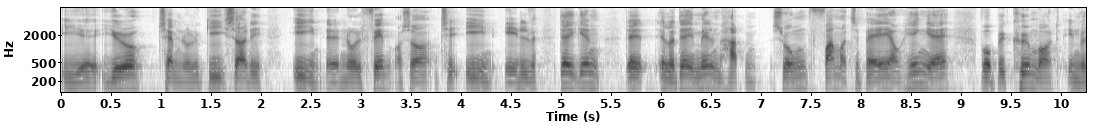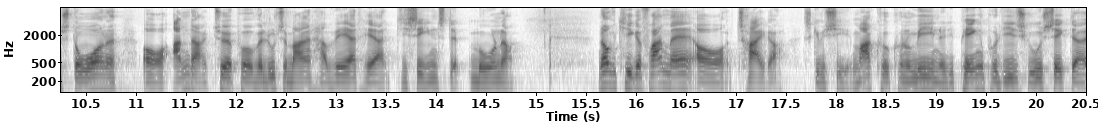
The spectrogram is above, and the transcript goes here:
i euro-terminologi, så er det 1,05 og så til 1,11. Derigennem, der, eller derimellem har den svunget frem og tilbage, afhængig af, hvor bekymret investorerne og andre aktører på valutamarkedet har været her de seneste måneder. Når vi kigger fremad og trækker skal vi sige, makroøkonomien og de pengepolitiske udsigter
